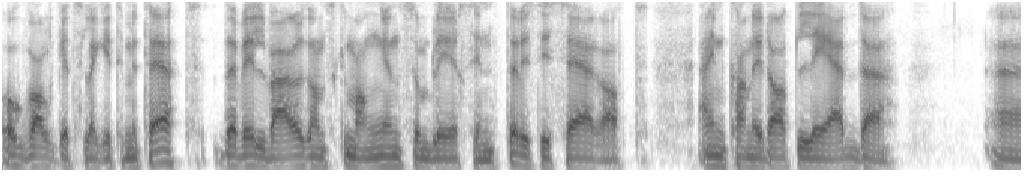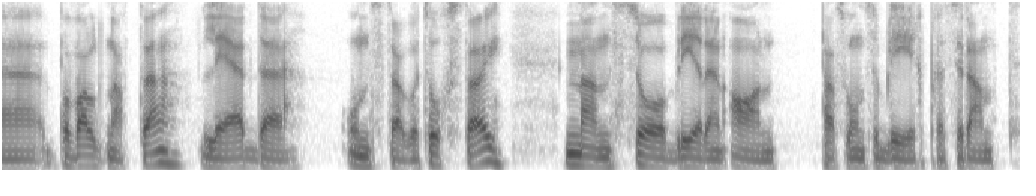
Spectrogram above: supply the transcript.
og valgets legitimitet. Det vil være ganske mange som blir sinte hvis de ser at en kandidat leder eh, på valgnatta, leder onsdag og torsdag, men så blir det en annen person som blir president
